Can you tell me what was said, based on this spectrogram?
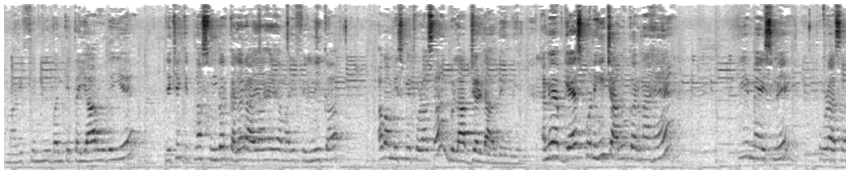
हमारी फिरनी बन के तैयार हो गई है। देखिए कितना सुंदर कलर आया है हमारी फिरनी का। अब हम इसमें थोड़ा सा गुलाब जल डाल देंगे। हमें अब गैस को नहीं चालू करना है। ये मैं इसमें थोड़ा सा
